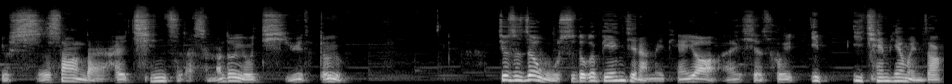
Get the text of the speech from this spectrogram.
有时尚的，还有亲子的，什么都有，体育的都有。就是这五十多个编辑呢，每天要哎写出一一千篇文章，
